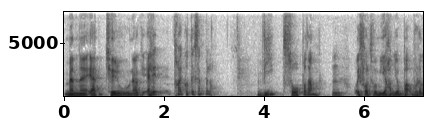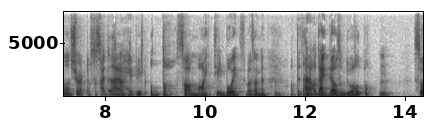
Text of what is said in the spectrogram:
men uh, jeg tror nok Eller ta et godt eksempel, da. Vi så på den. Og i forhold til hvor mye han jobba, hvordan han kjørte, så sa jeg det der er jo helt vilt. Og da sa Mai til Boy, som er sønnen min, at det der er jo deg. Det er jo som du har holdt på. Så,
